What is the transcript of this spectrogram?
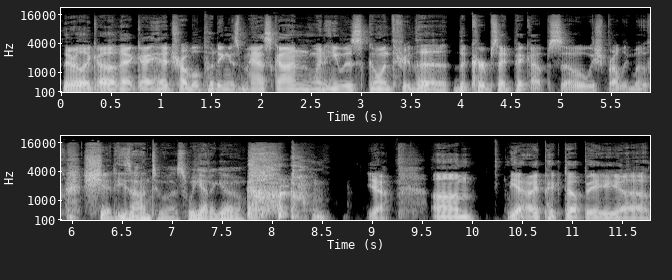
they were like, "Oh, that guy had trouble putting his mask on when he was going through the the curbside pickup, so we should probably move." Shit, he's on to us. We got to go. yeah, um, yeah. I picked up a, uh,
